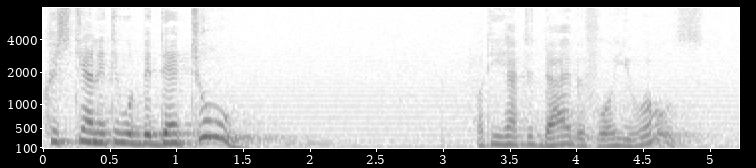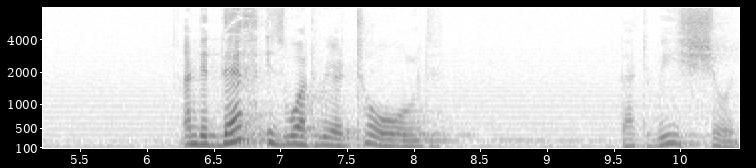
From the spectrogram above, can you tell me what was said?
Christianity would be dead too. But he had to die before he rose. And the death is what we are told that we should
